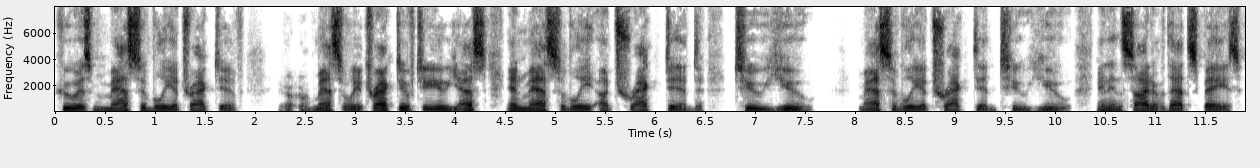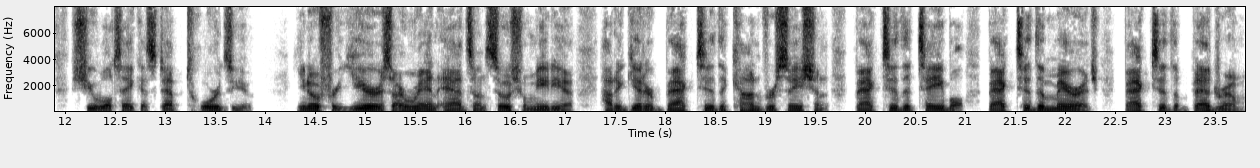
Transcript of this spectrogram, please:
who is massively attractive uh, massively attractive to you, yes, and massively attracted to you massively attracted to you. And inside of that space, she will take a step towards you. You know, for years, I ran ads on social media, how to get her back to the conversation, back to the table, back to the marriage, back to the bedroom.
